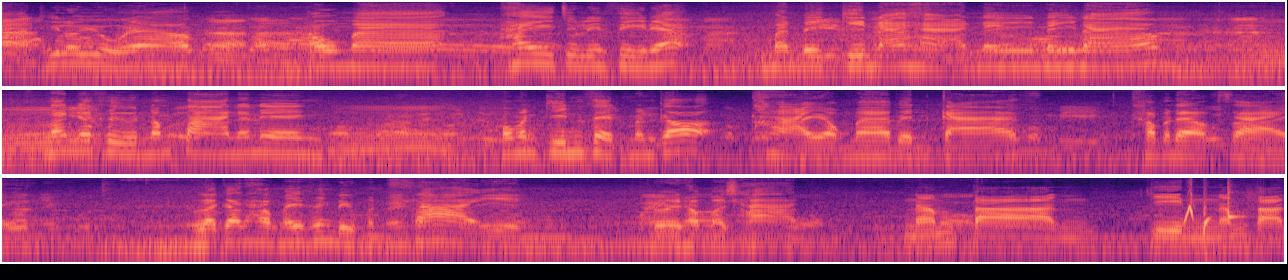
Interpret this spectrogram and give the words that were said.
าศที่เราอยู่นะครับ อ่าอ่า เอามาให้จุลินทรีย์เนี้ยมันไปกินอาหารในในน้ำนั่นก็คือน้ำตาลนั่นเองอืมพอมันกินเสร็จมันก็ถ่ายออกมาเป็นก๊าซคาร์บอนไดออกไซด์แล้วก็ทำให้เครื่องดื่มมันซ่าเอง โดยธรรมชาติ น้ำตาลกินน้ำตาล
